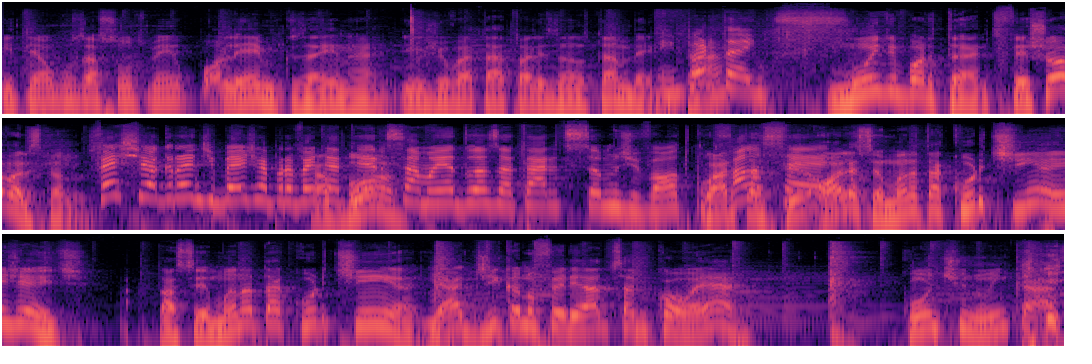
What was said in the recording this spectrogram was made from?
e tem alguns assuntos meio polêmicos aí, né? E o Gil vai estar atualizando também. tá? Importantes. Muito importantes. Fechou, Valesca Luz? Fechou, grande beijo. Aproveita Acabou? a terça, amanhã, duas da tarde, estamos de volta com Quarta-feira. Olha, a semana tá curtinha, hein, gente? A semana tá curtinha. E a dica no feriado, sabe qual é? Continue em casa.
